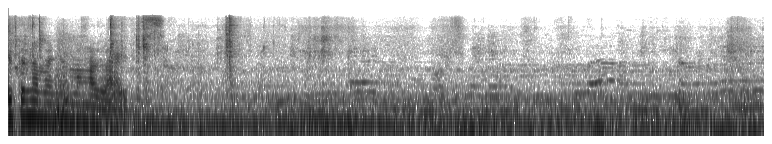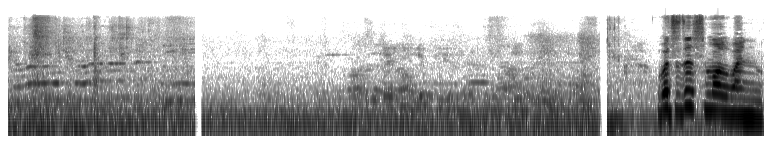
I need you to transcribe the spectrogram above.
Dito naman yung mga lights. What's the small one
